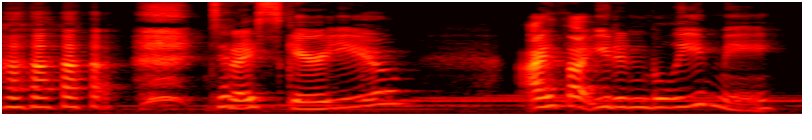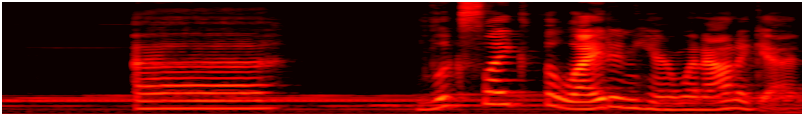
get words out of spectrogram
Did I scare you? I thought you didn't believe me. Uh, looks like the light in here went out again.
